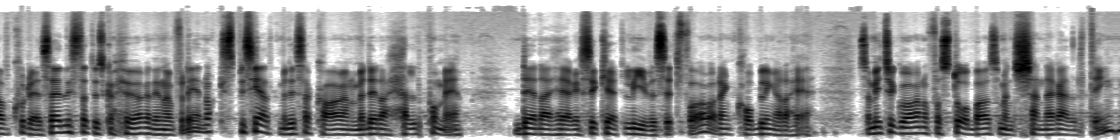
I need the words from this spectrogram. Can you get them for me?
av hvor du er, så har jeg lyst til at du skal høre dine. For det er noe spesielt med disse karene, med det de holder på med. Det de har risikert livet sitt for, og den koblinga de har. Som ikke går an å forstå bare som en generell ting.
